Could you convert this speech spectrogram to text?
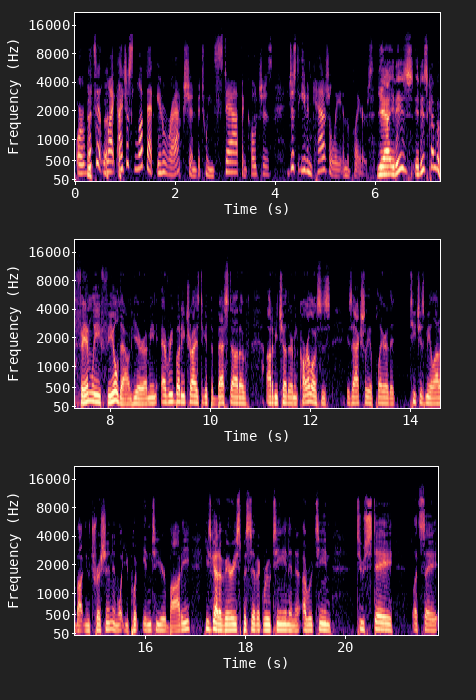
or what's it like? I just love that interaction between staff and coaches, just even casually, in the players. Yeah, it is. It is kind of a family feel down here. I mean, everybody tries to get the best out of out of each other. I mean, Carlos is is actually a player that teaches me a lot about nutrition and what you put into your body. He's got a very specific routine and a routine to stay, let's say,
